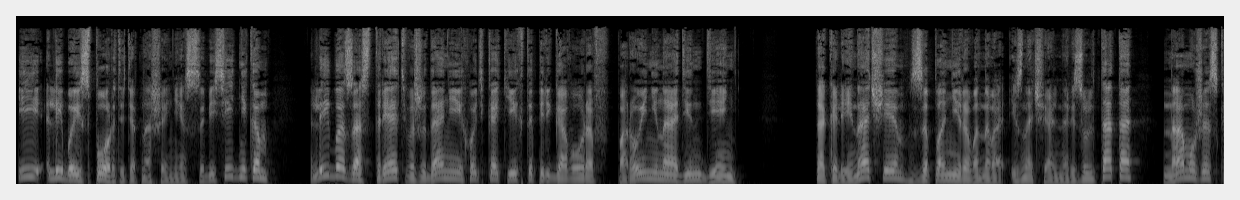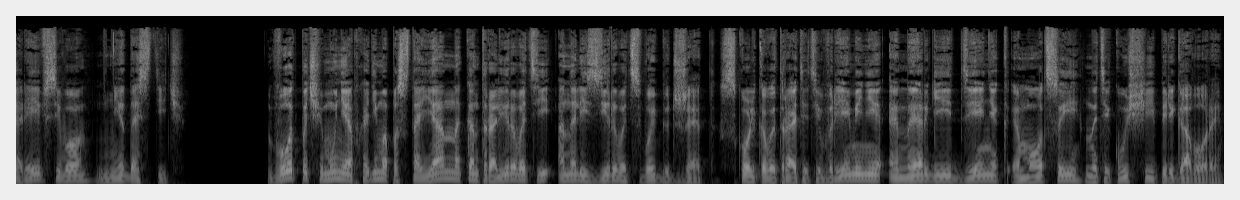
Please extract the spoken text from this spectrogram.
и либо испортить отношения с собеседником, либо застрять в ожидании хоть каких-то переговоров, порой не на один день. Так или иначе, запланированного изначально результата нам уже, скорее всего, не достичь. Вот почему необходимо постоянно контролировать и анализировать свой бюджет, сколько вы тратите времени, энергии, денег, эмоций на текущие переговоры.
